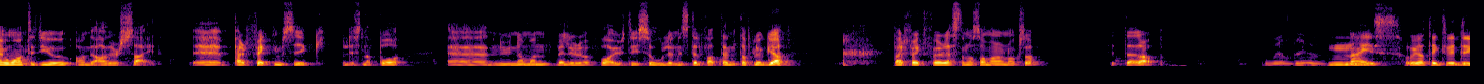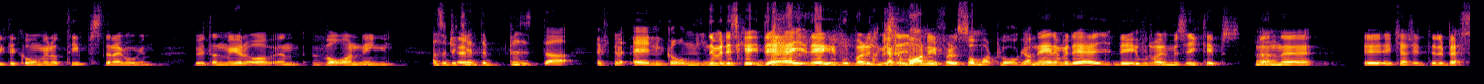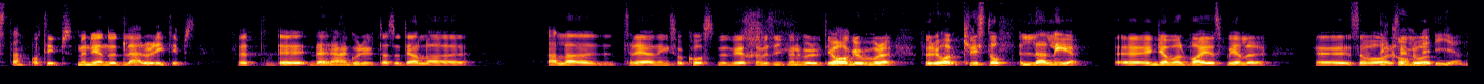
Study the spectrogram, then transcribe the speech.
I wanted you on the other side. Eh, perfekt musik att lyssna på. Eh, nu när man väljer att vara ute i solen istället för att tentaplugga. Perfekt för resten av sommaren också. Hit that up. Will do. Nice. Och jag tänkte vi inte riktigt komma med något tips den här gången. Utan mer av en varning. Alltså du kan Eh. inte byta efter en gång. Nej men det, ska, det, är, det är ju fortfarande ett Kanske musik... varning för en sommarplåga. Nej, nej men det är, det är ju fortfarande ett musiktips. Men eh, eh, kanske inte det bästa av tips. Men det är ändå ett lärorikt tips. För att eh, det här går ut alltså till alla alla tränings och kostmedvetna musikmänniskor ute. Jag har grupper på det. För du har Christophe Lallé, eh, en gammal Bajen-spelare. Eh, som har sin kom låt. det igen.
